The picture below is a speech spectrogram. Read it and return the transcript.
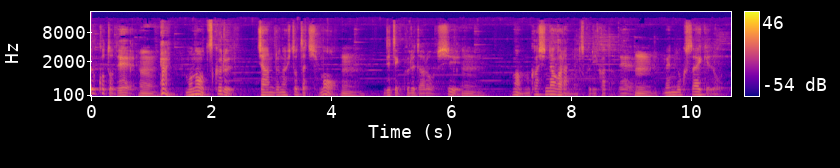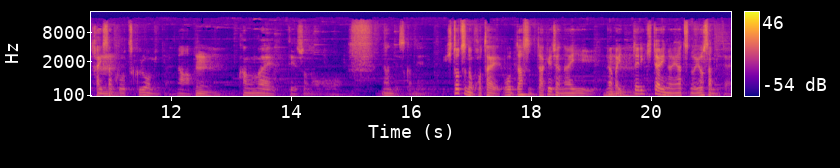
うことで、うん。ものを作るジャンルの人たちもうん。出てくるだろうし、うん。まあ昔ながらの作り方で、うん。めんどくさいけど対策を作ろうみたいなうん考えて、その、何ですかね、一つの答えを出すだけじゃない、なんか行ったり来たりのやつの良さみたいな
